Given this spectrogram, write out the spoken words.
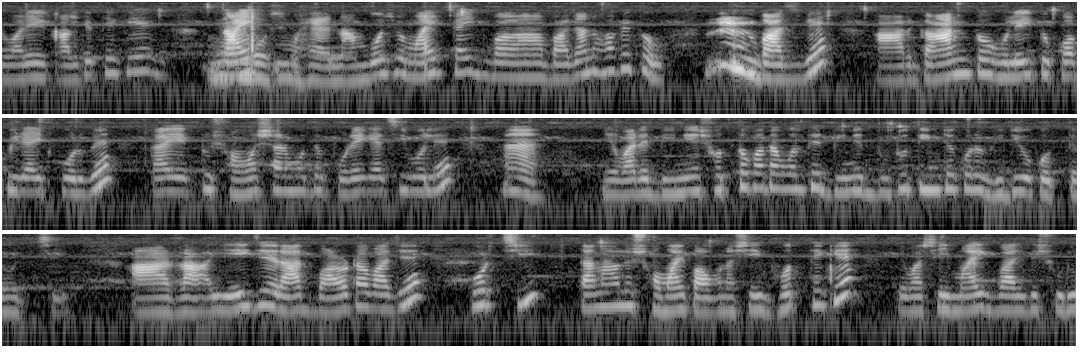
এবারে কালকে থেকে নাম মাইক হ্যাঁ নাম বসবে। মাইক টাইক বাজানো হবে তো বাজবে। আর গান তো হলেই তো কপিরাইট করবে। তাই একটু সমস্যার মধ্যে পড়ে গেছি বলে হ্যাঁ এবারে দিনে সত্য কথা বলতে দিনে দুটো তিনটে করে ভিডিও করতে হচ্ছে। আর এই যে রাত বারোটা বাজে করছি তা না হলে সময় পাবো না। সেই ভোর থেকে এবার সেই মাইক বাজতে শুরু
